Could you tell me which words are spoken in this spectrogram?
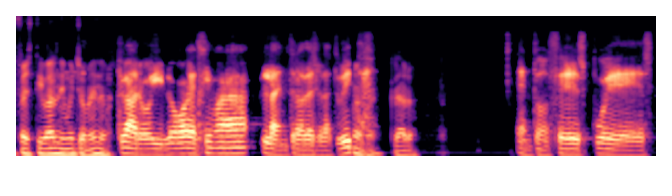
festival, ni mucho menos. Claro, y luego encima la entrada es gratuita. claro. Entonces, pues,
